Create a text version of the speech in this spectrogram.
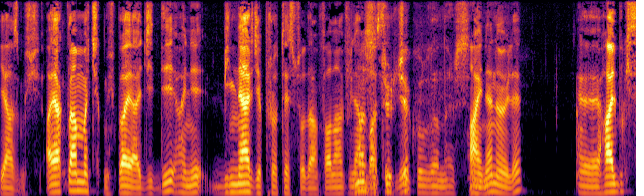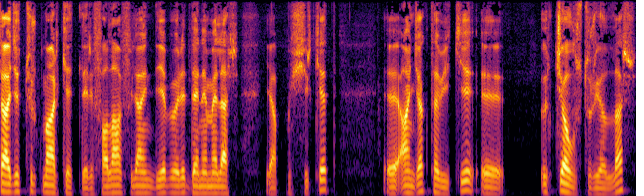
yazmış. Ayaklanma çıkmış bayağı ciddi. Hani binlerce protestodan falan filan Nasıl bahsediliyor. Türkçe kullanırsın? Aynen öyle. E, halbuki sadece Türk marketleri falan filan diye böyle denemeler yapmış şirket. E, ancak tabii ki e, ırkçı Avusturyalılar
